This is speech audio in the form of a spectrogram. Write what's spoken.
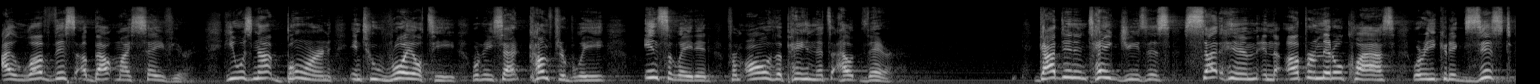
I love this about my Savior. He was not born into royalty when he sat comfortably insulated from all of the pain that's out there. God didn't take Jesus, set him in the upper middle class where he could exist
